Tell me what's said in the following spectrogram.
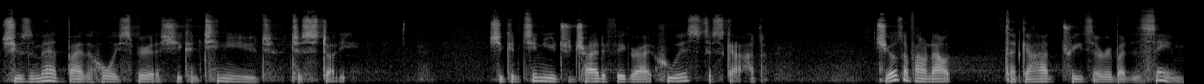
she was met by the Holy Spirit as she continued to study. She continued to try to figure out who is this God. She also found out that God treats everybody the same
